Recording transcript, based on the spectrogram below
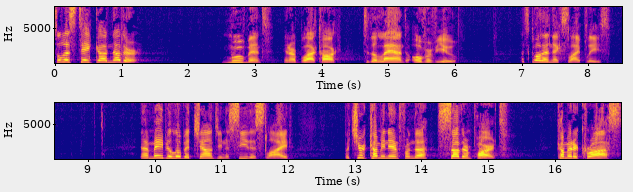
So let's take another movement in our Black Hawk to the land overview. Let's go to the next slide, please. Now, it may be a little bit challenging to see this slide, but you're coming in from the southern part, coming across.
